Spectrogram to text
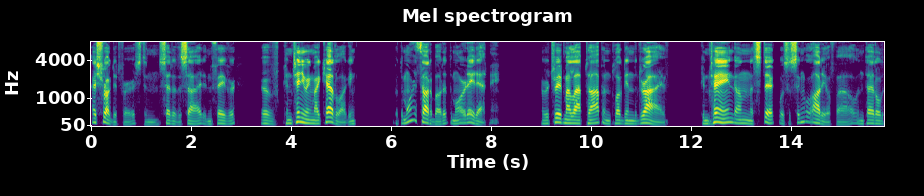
I shrugged at first and set it aside in favor of continuing my cataloging but the more I thought about it, the more it ate at me. I retrieved my laptop and plugged in the drive. Contained on the stick was a single audio file entitled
